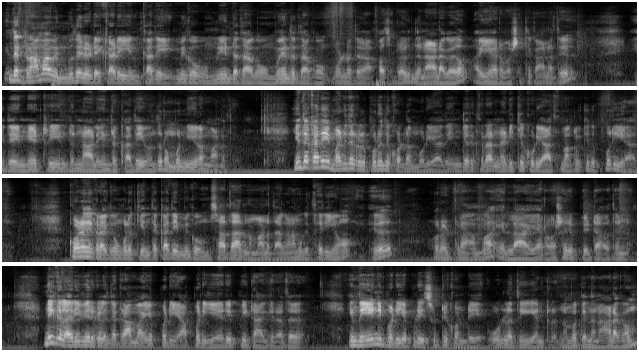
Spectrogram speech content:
இந்த ட்ராமாவின் முதலிடை கடையின் கதை மிகவும் நீண்டதாகவும் உயர்ந்ததாகவும் உள்ளது. அப்பா சொல்கிறார் இந்த நாடகம் ஐயாயிரம் வருஷத்துக்கானது. இதை நேற்று இன்று நாளை என்ற கதை வந்து ரொம்ப நீளமானது. இந்த கதையை மனிதர்கள் புரிந்து கொள்ள முடியாது. இங்கே இருக்கிற நடிக்கக்கூடிய ஆத்மாக்களுக்கு இது புரியாது. குழந்தைகளுக்கு உங்களுக்கு இந்த கதை மிகவும் சாதாரணமானதாக நமக்கு தெரியும். இது ஒரு ட்ராமா எல்லா ஆயிரம் வருஷம் ரிப்பீட் ஆகுதுன்னு. நீங்கள் அறிவீர்கள் இந்த ட்ராமா எப்படி அப்படியே ரிப்பீட் ஆகிறது. இந்த ஏணிப்படி எப்படி சுற்றி கொண்டே உள்ளது என்று. நமக்கு இந்த நாடகம்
